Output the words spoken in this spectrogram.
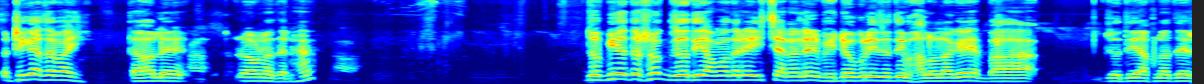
তো ঠিক আছে ভাই তাহলে রওনা দেন হ্যাঁ? হ্যাঁ। তো প্রিয় দর্শক যদি আমাদের এই চ্যানেলের ভিডিওগুলি যদি ভালো লাগে বা যদি আপনাদের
